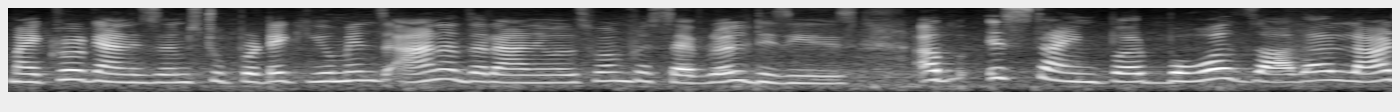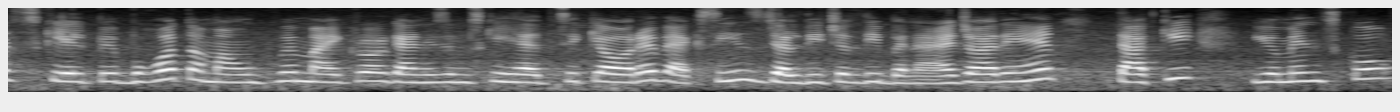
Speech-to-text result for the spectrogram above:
microorganisms to protect humans and other animals from several diseases. अब इस टाइम पर बहुत ज़्यादा लार्ज स्केल पे बहुत अमाउंट में माइक्रो ऑर्गेनिजम्स की हेल्प से क्या हो रहा है वैक्सीन्स जल्दी जल्दी बनाए जा रहे हैं ताकि ह्यूमंस को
